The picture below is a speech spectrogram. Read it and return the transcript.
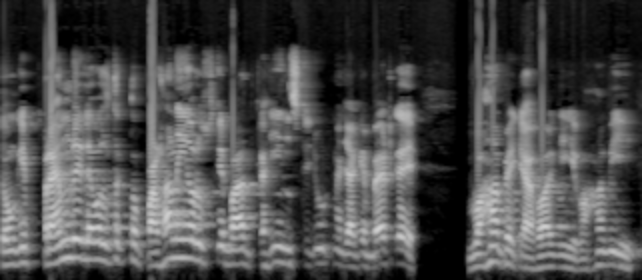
क्योंकि प्राइमरी लेवल तक तो पढ़ा नहीं और उसके बाद कहीं इंस्टीट्यूट में जाके बैठ गए, वहाँ पे क्या हुआ कि वहाँ भी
